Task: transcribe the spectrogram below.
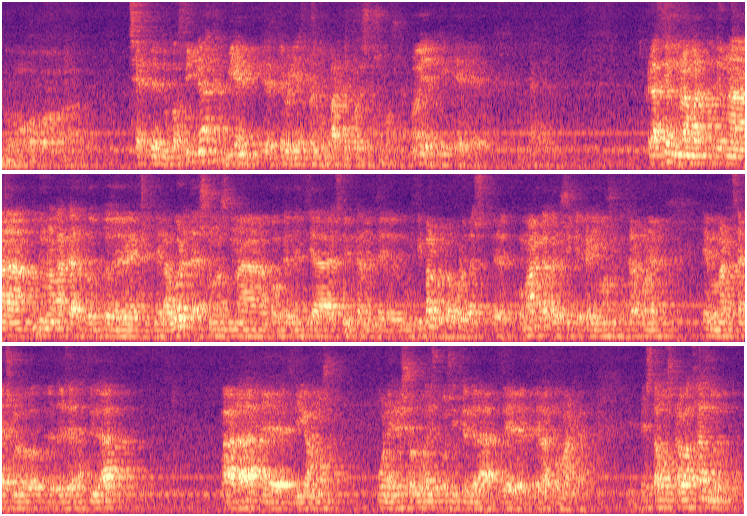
como chef de tu cocina, también deberías preocuparte por esas cosas, ¿no? Y hay que creación de una, de de una marca de producto de, la huerta, eso no es una competencia estrictamente municipal, porque la huerta es comarca, pero sí que queríamos empezar a poner en marcha eso desde la ciudad para, eh, digamos, poner eso a disposición de la, de, de la comarca. Estamos trabajando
